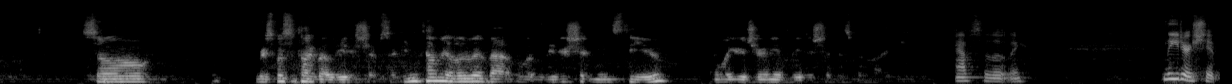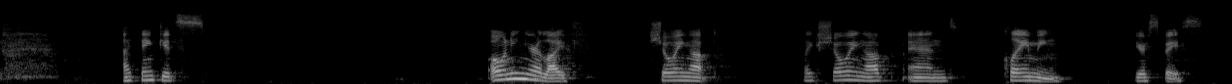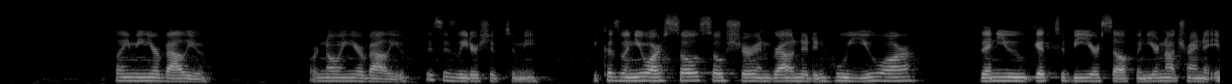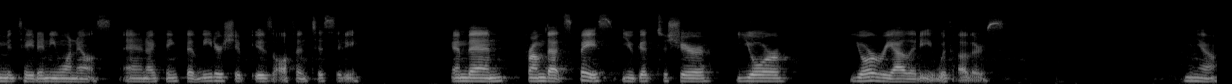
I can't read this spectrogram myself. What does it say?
so we're supposed to talk about leadership. So can you tell me a little bit about what leadership means to you and what your journey of leadership has been like? Absolutely. Leadership. I think it's owning your life, showing up, like showing up and claiming your space, claiming your value, or knowing your value. This is leadership to me. Because when you are so, so sure and grounded in who you are, then you get to be yourself and you're not trying to imitate anyone else. And I think that leadership is authenticity. And then from that space, you get to share your your reality with others. Yeah.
